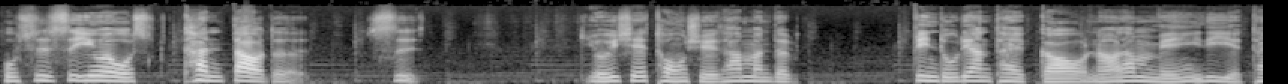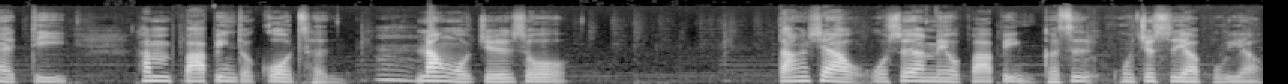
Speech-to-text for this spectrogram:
不是，是因为我看到的是有一些同学他们的病毒量太高，然后他们免疫力也太低，他们发病的过程，嗯，让我觉得说，当下我虽然没有发病，可是我就是要服药。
